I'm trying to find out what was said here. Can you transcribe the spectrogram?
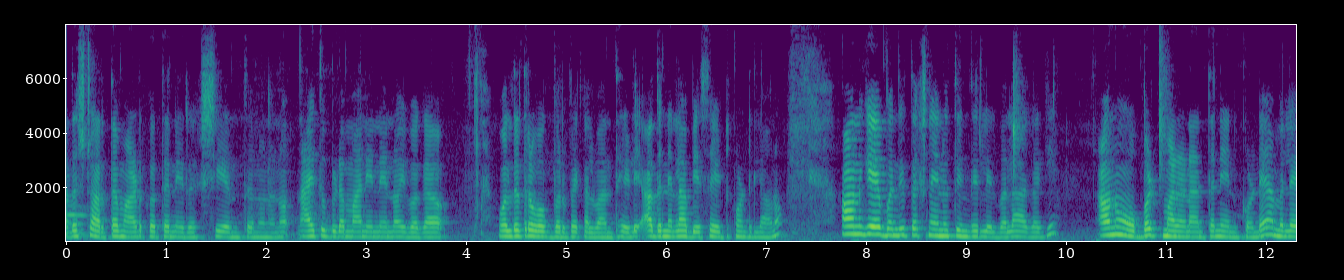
ಆದಷ್ಟು ಅರ್ಥ ಮಾಡ್ಕೋತಾನೆ ರಕ್ಷಿ ಅಂತಲೂ ನಾನು. ಆಯಿತು ಬಿಡಮ್ಮ, ನೀನೇನೋ ಇವಾಗ ಹೊಲ್ದ ಹತ್ರ ಹೋಗಿ ಬರಬೇಕಲ್ವ ಅಂತ ಹೇಳಿ. ಅದನ್ನೆಲ್ಲ ಬೇಸ ಇಟ್ಕೊಂಡಿಲ್ಲ ಅವನು. ಅವನಿಗೆ ಬಂದಿದ ತಕ್ಷಣ ಏನೂ ತಿಂದಿರಲಿಲ್ವಲ್ಲ, ಹಾಗಾಗಿ ಅವನು ಒಬ್ಬಟ್ಟು ಮಾಡೋಣ ಅಂತಲೇ ಅಂದ್ಕೊಂಡೆ ಆಮೇಲೆ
